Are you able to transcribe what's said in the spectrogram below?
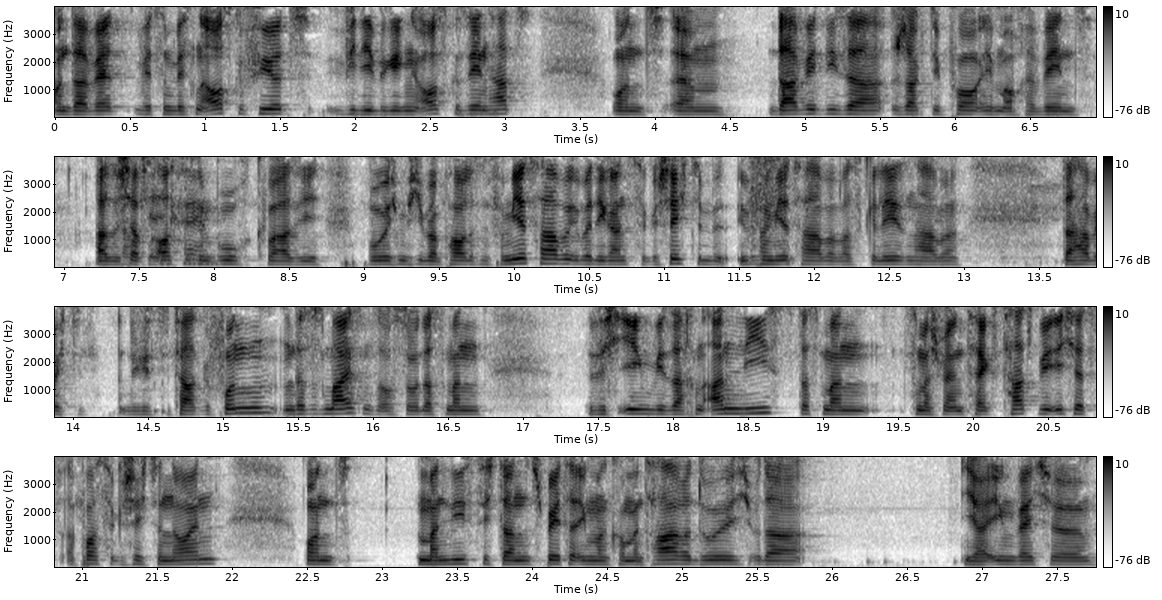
und da wird, wird so ein bisschen ausgeführt, wie die Begegnung ausgesehen hat. Und ähm, da wird dieser Jacques Dupont eben auch erwähnt. Also ich habe es aus diesem Buch quasi, wo ich mich über Paulus informiert habe, über die ganze Geschichte informiert habe, was gelesen habe, da habe ich die- dieses Zitat gefunden. Und das ist meistens auch so, dass man sich irgendwie Sachen anliest, dass man zum Beispiel einen Text hat, wie ich jetzt Apostelgeschichte 9, und man liest sich dann später irgendwann Kommentare durch oder ja, irgendwelche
